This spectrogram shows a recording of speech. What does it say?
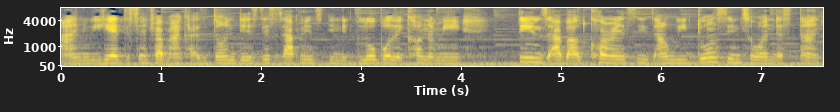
and we hear the central bank has done this this is happening in the global economy things about currencies and we don't seem to understand.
